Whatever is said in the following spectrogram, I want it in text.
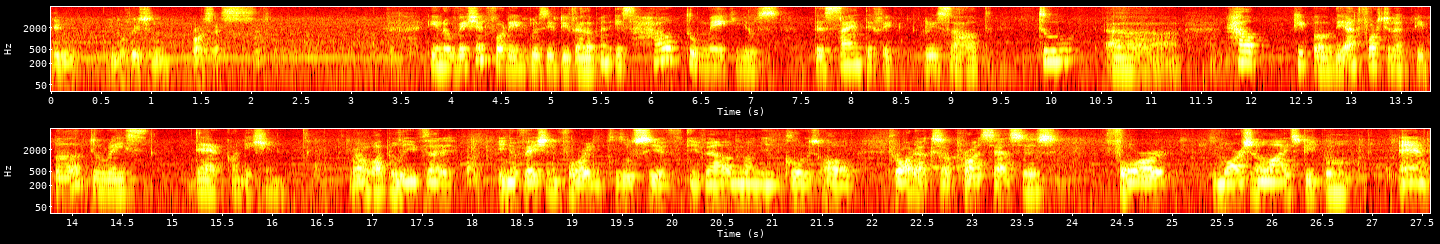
in innovation process. Innovation for the inclusive development is how to make use the scientific result to uh, help people, the unfortunate people, to raise their condition. Well, I believe that innovation for inclusive development includes all products or processes for the marginalized people and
